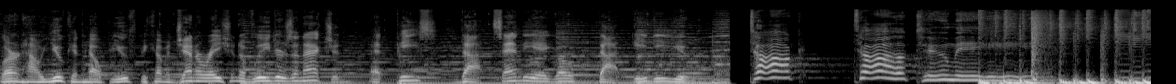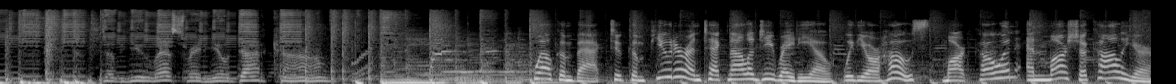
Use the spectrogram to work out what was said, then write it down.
Learn how you can help youth become a generation of leaders in action at peace.sandiego.edu. Talk, talk to me. WSRadio.com. Welcome back to Computer and Technology Radio with your hosts, Mark Cohen and Marsha Collier.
